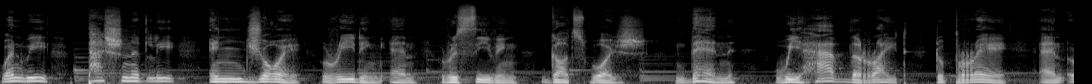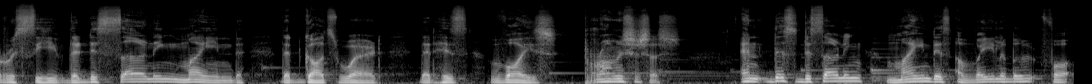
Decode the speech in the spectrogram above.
when we passionately enjoy reading and receiving God's voice, then we have the right to pray and receive the discerning mind that God's word, that His voice promises us. And this discerning mind is available for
